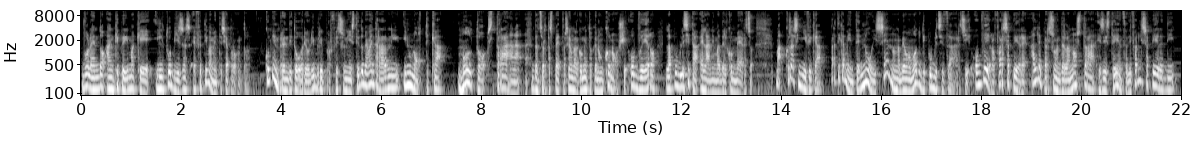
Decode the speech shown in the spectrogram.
volendo anche prima che il tuo business effettivamente sia pronto. Come imprenditori o liberi professionisti dobbiamo entrare in un'ottica molto strana da un certo aspetto se è un argomento che non conosci, ovvero la pubblicità è l'anima del commercio. Ma cosa significa? Praticamente noi se non abbiamo modo di pubblicizzarci, ovvero far sapere alle persone della nostra esistenza, di fargli sapere di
